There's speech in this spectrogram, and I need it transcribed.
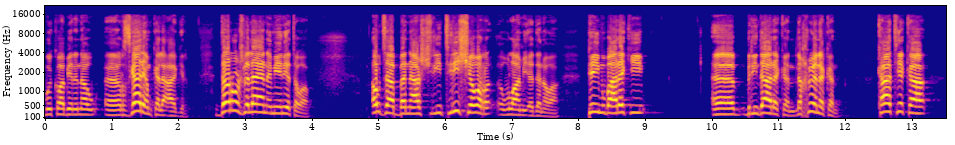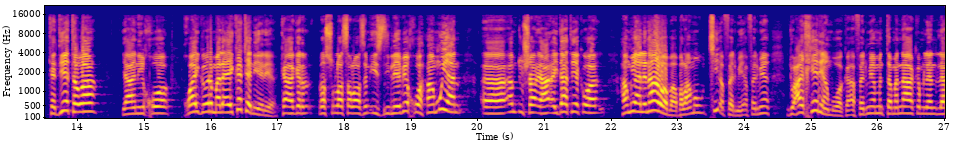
بۆی کوا بێنە ناو ڕزگارێم کە لە ئاگر دە ڕۆژ لەلایەن ئەمێنێتەوە ئەو جا بە ناشرین تریشەوە وڵامی ئەدەنەوە پێی مبارەکی بریندارەکەن لە خوێنەکەن کاتێکە کە دێتەوە ینی خۆ خی گەورە مەلایکەتە نێرێ کە ئەگەر ڕسوڵە سەڵازم ئیزنی لێبێ خۆ هەمویان ئەم دوو ئەیداتێکەوە هەمویان لە ناوە بە بەڵام و چی ئەفەرمی ئەفەرمێ دوعای خێریان بووەکە ئەفەرمیە من تەمە ناکەم لە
